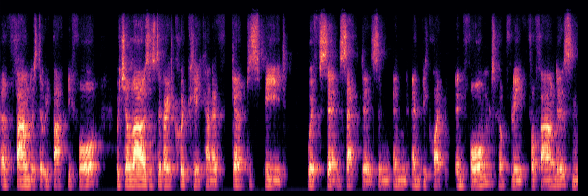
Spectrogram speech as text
of founders that we backed before, which allows us to very quickly kind of get up to speed with certain sectors and, and, and be quite informed, hopefully for founders and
